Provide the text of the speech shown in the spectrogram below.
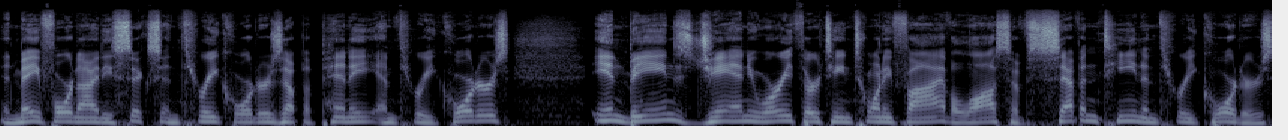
and May 496 and 3 quarters up a penny and 3 quarters. In beans, January 1325, a loss of 17 and three quarters,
